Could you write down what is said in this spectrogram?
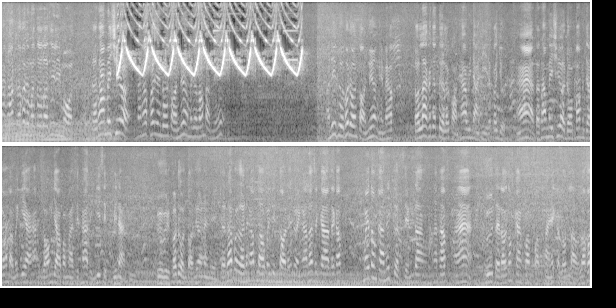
นะครับ แล้วก็จะมาเตือนเราที่รีโมท แต่ถ้าไม่เชื่อนะครับเขายังโดนต่อเนื่องมันจะร้องแบบนี้ อันนี้คือเขาโดนต่อเนื่องเห็นไหมครับ ตอนแรกเขาจะเตือนเราก่อน 5 วินาทีแล้วก็หยุด อ่า แต่ถ้าไม่เชื่อโดนปั๊บมันจะร้องแบบเมื่อกี้ฮะ ร้องยาวประมาณ 15-20 วินาที คือเขาโดนต่อเนื่องนั่นเอง แต่ถ้าเผอิญนะครับเราไปติดต่อในหน่วยงานราชการนะครับไม่ต้องการให้เกิดเสียงดังนะครับ อ่า คือแต่เราต้องการความปลอดภัยให้กับรถเรา เราก็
